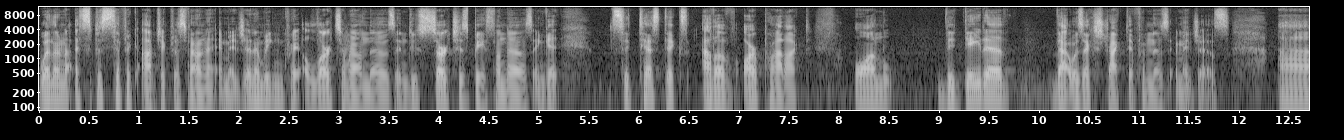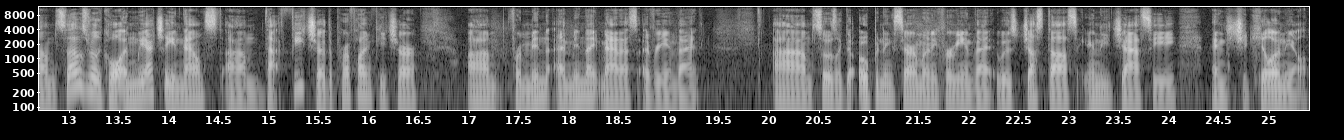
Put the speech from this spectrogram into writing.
whether or not a specific object was found in that image, and then we can create alerts around those and do searches based on those and get statistics out of our product on the data that was extracted from those images. Um, so that was really cool. And we actually announced um, that feature, the profiling feature, um, for at Midnight Madness at reInvent. Um, so it was like the opening ceremony for reInvent. It was just us, Andy Jassy, and Shaquille O'Neal,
